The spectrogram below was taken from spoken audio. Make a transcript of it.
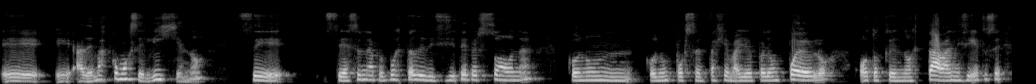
eh, eh, además cómo se eligen, ¿no? Se, se, hace una propuesta de 17 personas con un, con un porcentaje mayor para un pueblo, otros que no estaban ni siquiera. Entonces,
